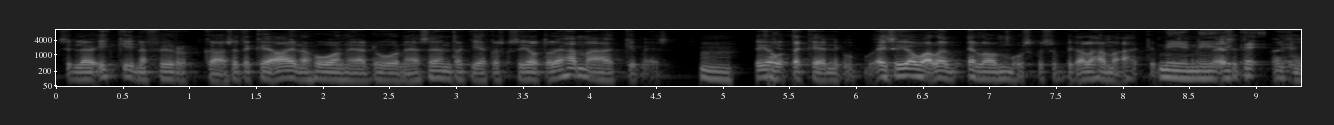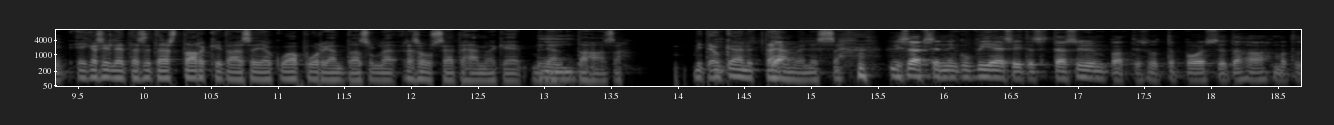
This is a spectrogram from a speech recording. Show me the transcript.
sillä ei ole ikinä fyrkkaa, se tekee aina huoneja duuneja sen takia, koska se joutuu olemaan hämähäkkimies. Mm. Se joutuu tekemään, niin kuin, ei se joudu ole elomuus, kun sun pitää olla hämähäkkimies. Niin, niin, Ei e- e- niin. eikä sille, että se tässä Starkki tai se joku apuri antaa sulle resursseja tehdä melkein mitä Niin. tahansa. Miten on käynyt tähän Ja- mennessä? Lisäksi se niin kuin vie siitä sitä sympaattisuutta pois sieltä hahmota.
